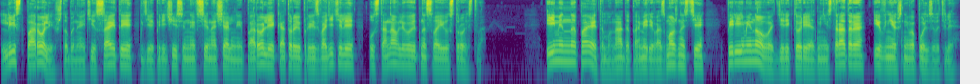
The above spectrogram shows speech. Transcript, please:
лист паролей, чтобы найти сайты, где перечислены все начальные пароли, которые производители устанавливают на свои устройства. Именно поэтому надо по мере возможности переименовывать директории администратора и внешнего пользователя.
